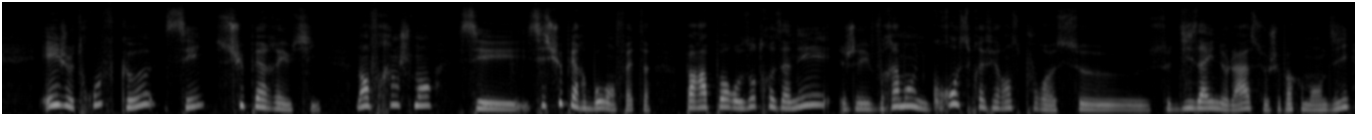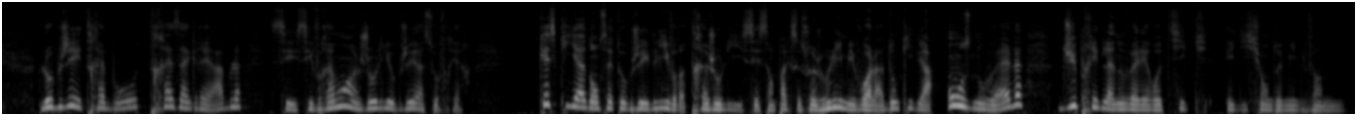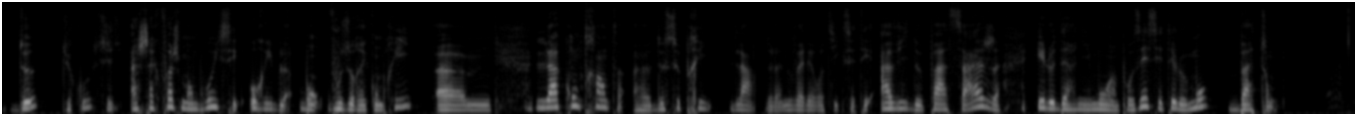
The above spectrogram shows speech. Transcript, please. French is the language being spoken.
et je trouve que c'est super réussi. Non, franchement, c'est super beau en fait. Par rapport aux autres années, j'ai vraiment une grosse préférence pour euh, ce, ce design-là, ce, je sais pas comment on dit. L'objet est très beau, très agréable. C'est vraiment un joli objet à s'offrir. Qu'est-ce qu'il y a dans cet objet? Livre Très joli, c'est sympa que ce soit joli, mais voilà. Donc il y a 11 nouvelles du prix de la nouvelle érotique édition 2022. Du coup, à chaque fois je m'embrouille, c'est horrible. Bon, vous aurez compris. Euh, la contrainte euh, de ce prix-là, de la nouvelle érotique, c'était avis de passage. Et le dernier mot imposé, c'était le mot bâton.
